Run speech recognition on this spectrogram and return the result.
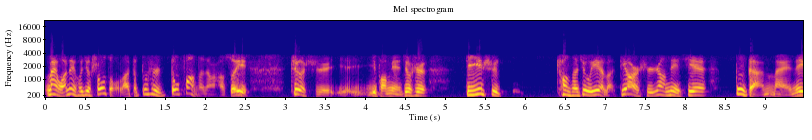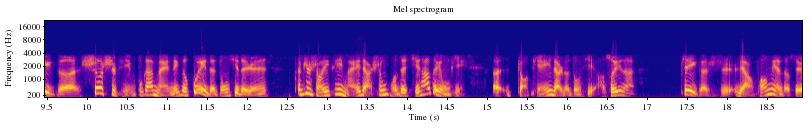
卖完了以后就收走了，他不是都放在那儿哈。所以这是一方面，就是。第一是创造就业了，第二是让那些不敢买那个奢侈品、不敢买那个贵的东西的人，他至少也可以买一点生活的其他的用品，呃，找便宜点的东西啊。所以呢，这个是两方面的。所以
